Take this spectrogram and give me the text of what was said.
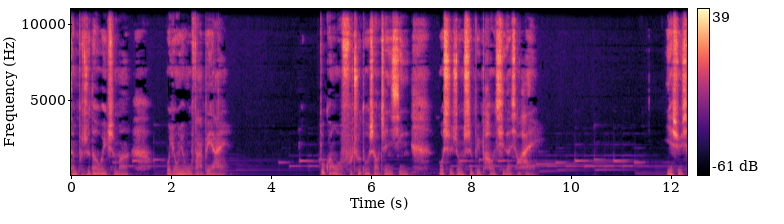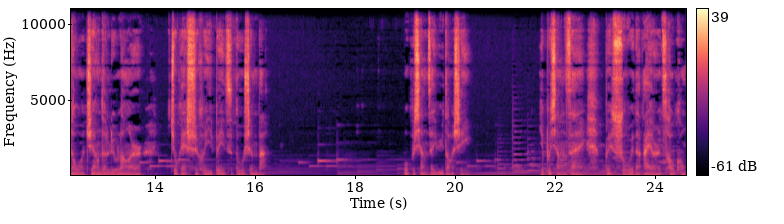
但不知道为什么，我永远无法被爱。不管我付出多少真心，我始终是被抛弃的小孩。也许像我这样的流浪儿，就该适合一辈子独身吧。我不想再遇到谁。也不想再被所谓的爱而操控，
